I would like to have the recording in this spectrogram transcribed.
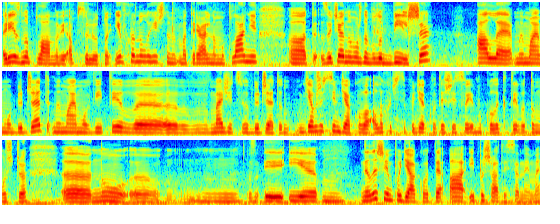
різнопланові абсолютно і в хронологічному і матеріальному плані. Звичайно, можна було більше. Але ми маємо бюджет, ми маємо війти в, е, в межі цього бюджету. Я вже всім дякувала, але хочеться подякувати ще й своєму колективу, тому що е, ну е, і, не лише їм подякувати, а і пишатися ними.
